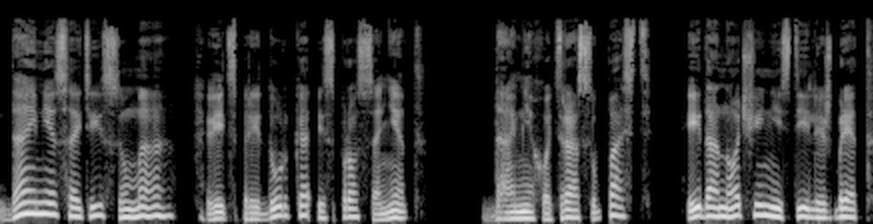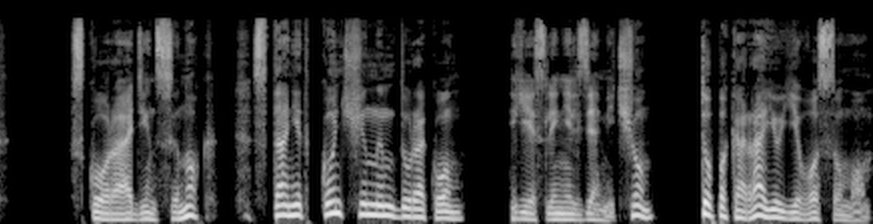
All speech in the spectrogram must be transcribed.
Дай мне сойти с ума, ведь с придурка и спроса нет. Дай мне хоть раз упасть и до ночи нести лишь бред. Скоро один сынок станет конченным дураком. Если нельзя мечом, то покараю его с умом.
